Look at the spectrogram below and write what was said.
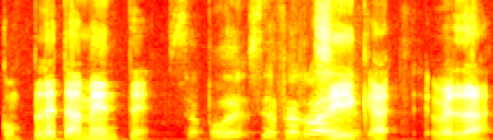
completamente se, apoder- se aferró a Sí, ella. verdad.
